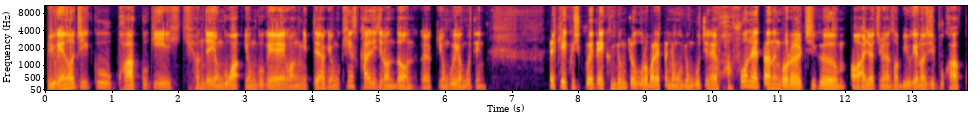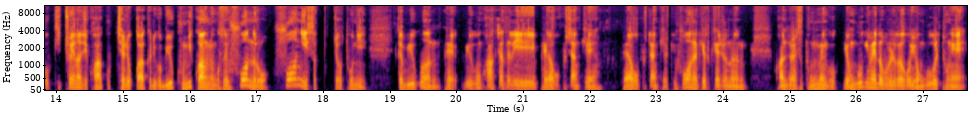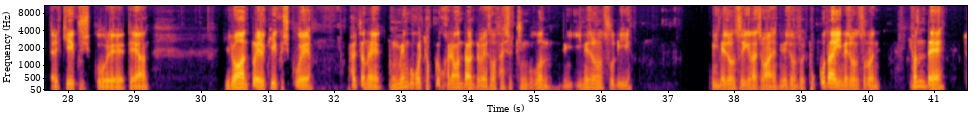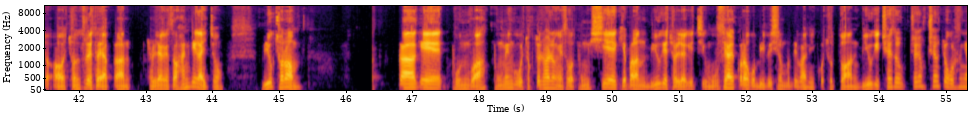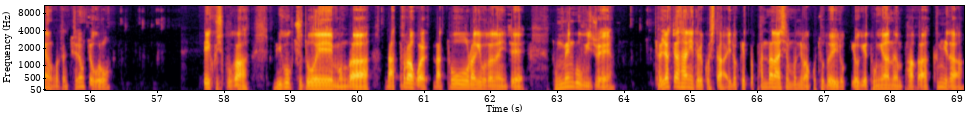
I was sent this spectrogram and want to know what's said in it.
미국 에너지국 과학국이 현재 영국 왕 영국의 왕립대학 영국 킹스 칼리지 런던 그 영국의 연구진 LK99에 대해 긍정적으로 말했던 영국 연구진에 화 후원을 했다는 거를 지금 어 알려지면서 미국 에너지부 과학국, 기초에너지과학국, 재료과 그리고 미국 국립과학연구소의 후원으로 후원이 있었죠, 돈이. 그러니까 미국은 배 미국은 과학자들이 배가 고프지 않게 배가 고프지 않게 이렇게 후원을 계속해 주는 관점에서 동맹국, 영국임에도 불구하고 영국을 통해 LK99에 대한 이러한 또 LK99의 발전에 동맹국을 적극 활용한다는 점에서 사실 중국은 이 인해 전술이 인해 전술이긴 하지만 인해 전술 독고다이 인해 전술은 현대 저어 전술에서 약간 전략에서 한계가 있죠. 미국처럼 각각의 돈과 동맹국을 적절히 활용해서 동시에 개발하는 미국의 전략이 지금 우세할 거라고 믿으시는 분들이 많이 있고 저 또한 미국이 최소 최종 최종적으로 승리하는 것은 최종적으로 LK99가 미국 주도의 뭔가 나토라고 할 나토라기보다는 이제 동맹국 위주의 전략 자산이 될 것이다. 이렇게 또 판단하시는 분들이 많고 저도 이렇 여기에 동의하는 바가 큽니다.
